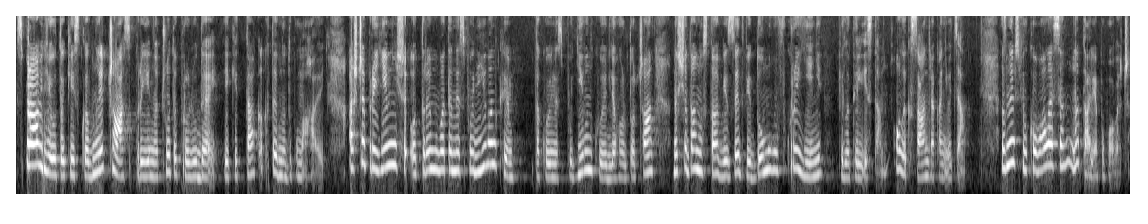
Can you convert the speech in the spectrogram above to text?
Справді у такий складний час приємно чути про людей, які так активно допомагають. А ще приємніше отримувати несподіванки. Такою несподіванкою для гордочан нещодавно став візит відомого в Україні філателіста Олександра Канівця. З ним спілкувалася Наталія Попович.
